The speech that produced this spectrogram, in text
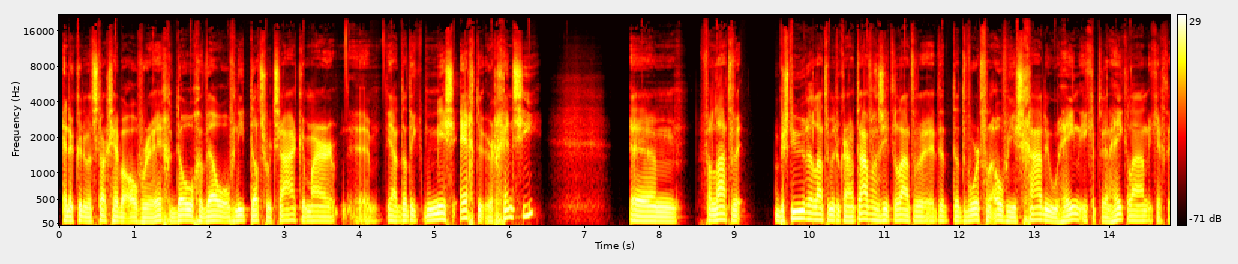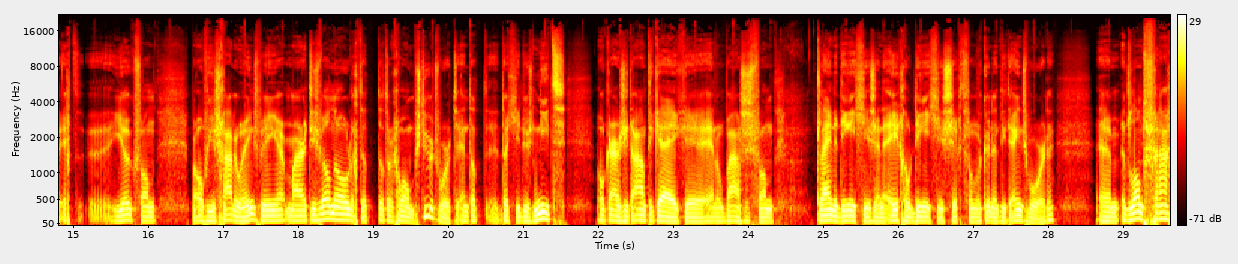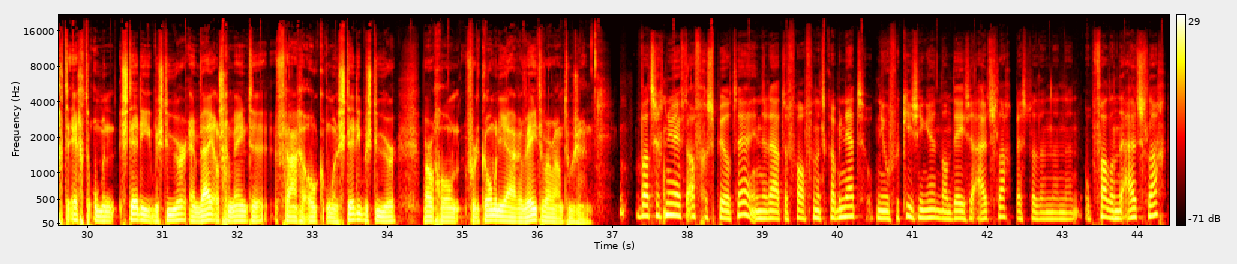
en dan kunnen we het straks hebben over hè, gedogen wel of niet, dat soort zaken. Maar uh, ja, dat ik mis echt de urgentie um, van laten we besturen, laten we met elkaar aan tafel gaan zitten, laten we dat, dat woord van over je schaduw heen. Ik heb er een hekel aan, ik krijg er echt uh, jeuk van, maar over je schaduw heen springen. Maar het is wel nodig dat, dat er gewoon bestuurd wordt en dat, dat je dus niet elkaar zit aan te kijken en op basis van kleine dingetjes en ego-dingetjes zegt van we kunnen het niet eens worden. Um, het land vraagt echt om een steady bestuur. En wij als gemeente vragen ook om een steady bestuur. Waar we gewoon voor de komende jaren weten waar we aan toe zijn. Wat zich nu heeft afgespeeld, hè? inderdaad de val van het kabinet, opnieuw verkiezingen en dan deze uitslag, best wel een, een, opvallende uitslag.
